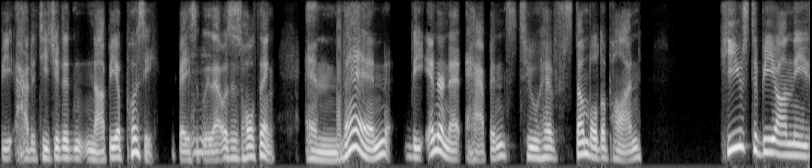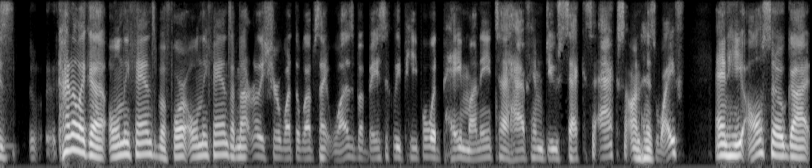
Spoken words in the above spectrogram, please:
be how to teach you to not be a pussy. Basically, Mhm. that was his whole thing. And then the internet happened to have stumbled upon. He used to be on these kind of like a OnlyFans before OnlyFans. I'm not really sure what the website was, but basically people would pay money to have him do sex acts on his wife. And he also got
